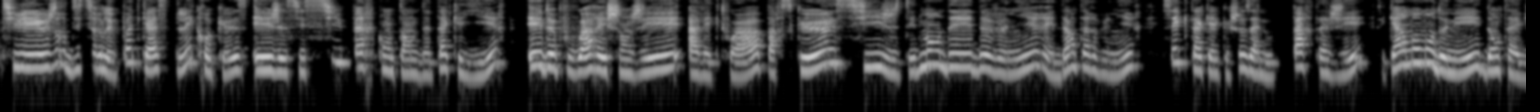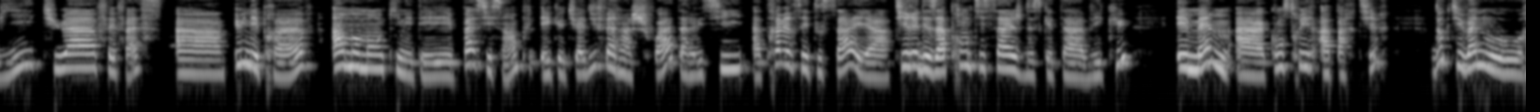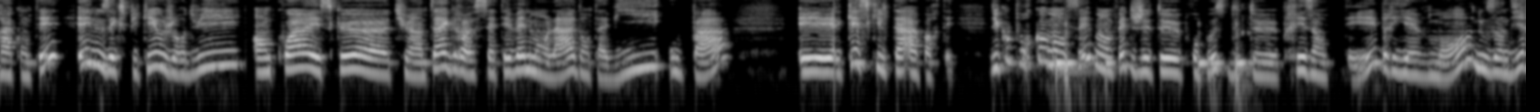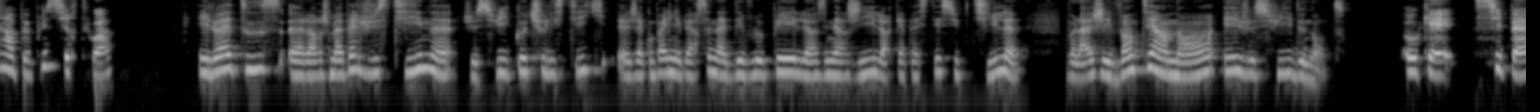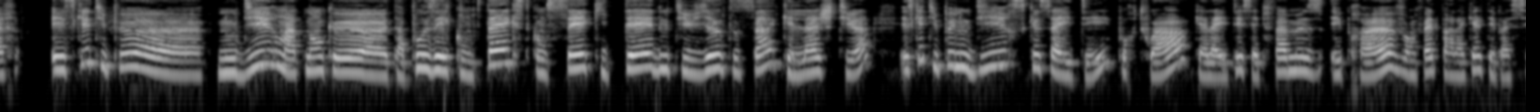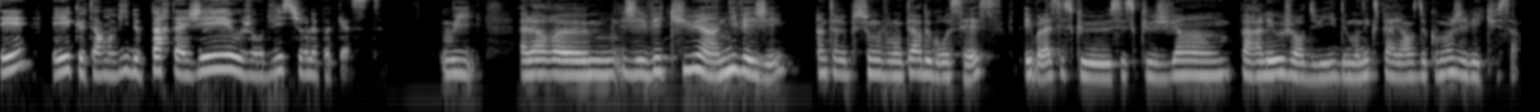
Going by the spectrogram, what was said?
Tu es aujourd'hui sur le podcast Les Croqueuses et je suis super contente de t'accueillir et de pouvoir échanger avec toi parce que si je t'ai demandé de venir et d'intervenir, c'est que tu as quelque chose à nous partager. C'est qu'à un moment donné dans ta vie, tu as fait face à une épreuve, un moment qui n'était pas si simple et que tu as dû faire un choix. Tu as réussi à traverser tout ça et à tirer des apprentissages de ce que tu as vécu et même à construire à partir donc tu vas nous raconter et nous expliquer aujourd'hui en quoi est-ce que euh, tu intègres cet événement-là dans ta vie ou pas et qu'est-ce qu'il t'a apporté. Du coup, pour commencer, ben, en fait, je te propose de te présenter brièvement, nous en dire un peu plus sur toi. Hello à tous, alors je m'appelle Justine, je suis coach holistique, euh, j'accompagne les personnes à développer leurs énergies, leurs capacités subtiles. Voilà, j'ai 21 ans et je suis de Nantes. Ok, super. Est-ce que tu peux euh, nous dire maintenant que euh, tu as posé le contexte, qu'on sait qui t'es, d'où tu viens, tout ça, quel âge tu as? Est-ce que tu peux nous dire ce que ça a été pour toi Quelle a été cette fameuse épreuve en fait par laquelle tu es passé et que tu as envie de partager aujourd'hui sur le podcast? Oui. Alors euh, j'ai vécu un IVG, interruption volontaire de grossesse et voilà, c'est ce que c'est ce que je viens parler aujourd'hui de mon expérience, de comment j'ai vécu ça.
